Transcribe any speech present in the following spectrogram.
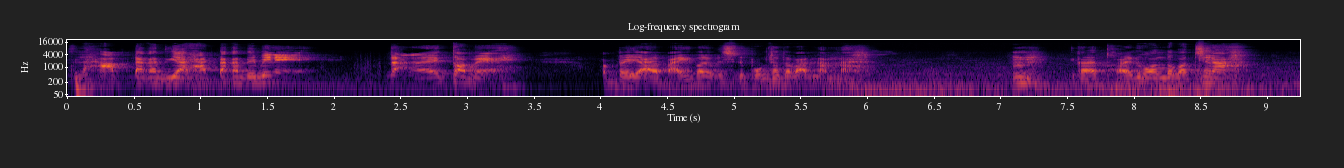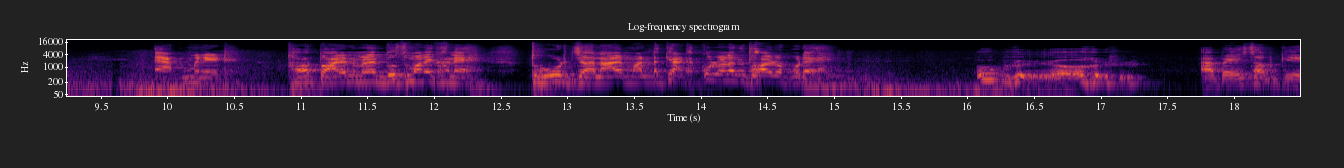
তাহলে হাফ টাকা দিয়ে আর হাফ টাকা দেবি নে। দাঁড়ালে তবে। আবে আর বাইকে করে বেশি পৌঁছাতে পারলাম না। এখানে থরের গন্ধ পাচ্ছি না। এক মিনিট। থর তো আরেন মানে দুশ্মন এখানে। তোর জ্বালায় মালটাকে অ্যাটাক করল নাকি থরের ওপরে? আবে সব কি?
